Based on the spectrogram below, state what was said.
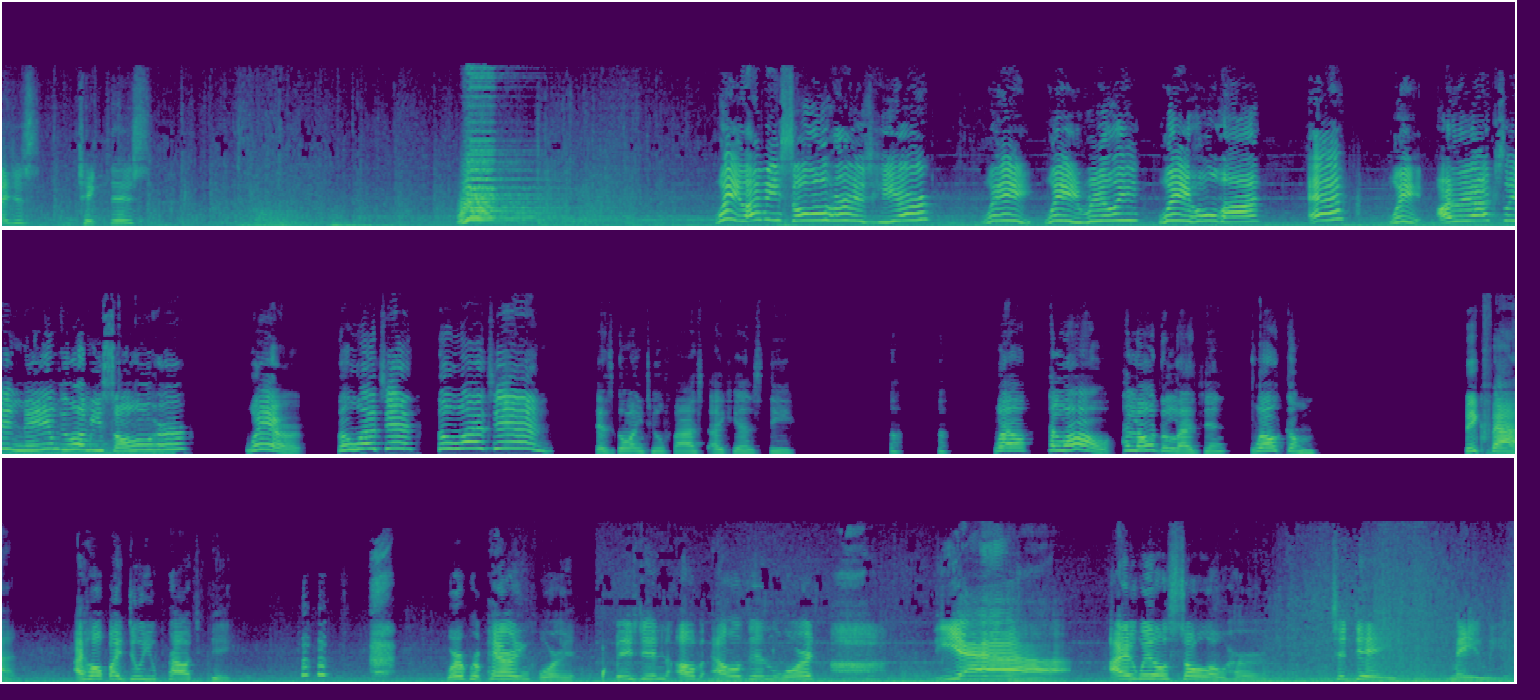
I just take this? Wait, let me solo her is here? Wait, wait, really? Wait, hold on. Eh? Wait, are they actually named Let Me Solo Her? Where? The legend! The legend! It's going too fast, I can't see. Well, hello! Hello, the legend. Welcome. Big fan. I hope I do you proud today. We're preparing for it. Vision of Elden Lord. yeah! I will solo her. Today, Melee.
